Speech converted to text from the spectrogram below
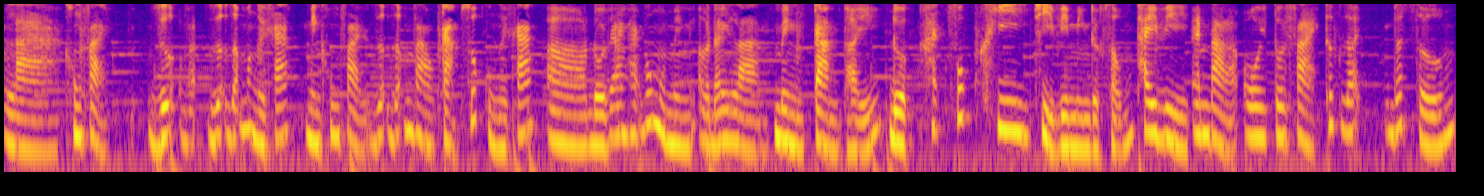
là không phải dựa vào, dựa dẫm vào người khác mình không phải dựa dẫm vào cảm xúc của người khác. À, đối với anh hạnh phúc một mình ở đây là mình cảm thấy được hạnh phúc khi chỉ vì mình được sống. Thay vì em bảo là ôi tôi phải thức dậy rất sớm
